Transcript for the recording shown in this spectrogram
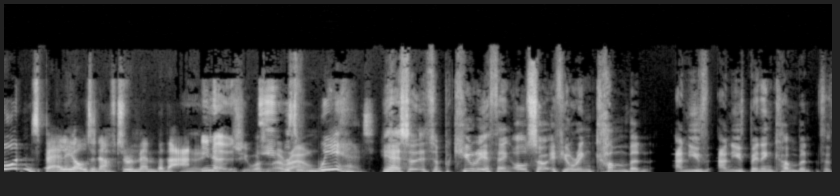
Mordaunt's barely old enough to remember that. Yeah, you know, she wasn't it around. was weird. Yeah, so it's a peculiar thing. Also, if you're incumbent and you've and you've been incumbent for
